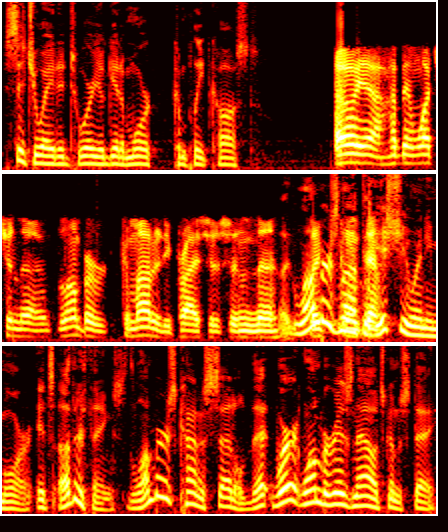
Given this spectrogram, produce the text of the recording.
situated to where you'll get a more complete cost. Oh yeah, I've been watching the lumber commodity prices, and uh, lumber's not the down. issue anymore. It's other things. The Lumber's kind of settled. That where lumber is now, it's going to stay.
